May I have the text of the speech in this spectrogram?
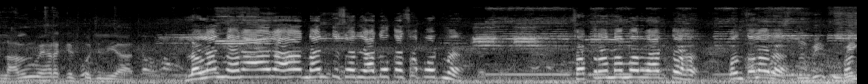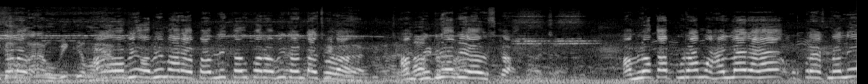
लालन मेहरा किसको लिया था? ललन मेहरा आ रहा है नंद किशोर यादव का सपोर्ट में। सत्रह नंबर वार्ड का है। काउंसलर है हाँ मारा वो भी वो भी मारा है पब्लिक के ऊपर वो भी डंडा छोड़ा है। हम वीडियो भी है उसका। हम लोग का पूरा मोहल्ला रहा पर्सनली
